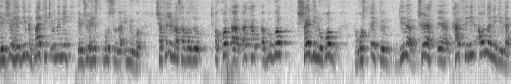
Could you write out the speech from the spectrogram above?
هبجو هدين باتج أنني هبجو هست بوسنا إنوغو شافعي ما سبزو أكوت أكاد أبوغو شايد الغب غست دين تشيست كافرين أو نني ديلا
